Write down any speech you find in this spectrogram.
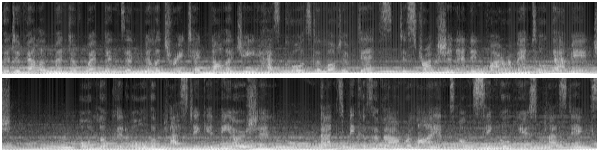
The development of weapons and military technology has caused a lot of deaths, destruction, and environmental damage. Or look at all the plastic in the ocean. That's because of our reliance on single use plastics.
